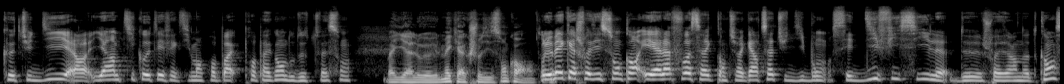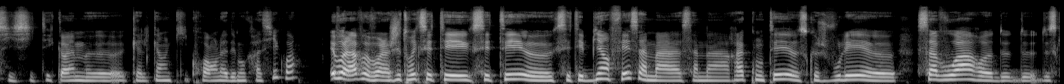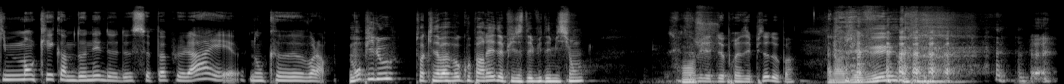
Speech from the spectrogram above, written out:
que tu te dis. Alors il y a un petit côté effectivement propa- propagande où de toute façon Bah, il y a le, le mec qui a choisi son camp. en tout le cas. mec a choisi son camp et à la fois c'est vrai que quand tu regardes ça tu te dis bon c'est difficile de choisir un autre camp si si t'es quand même euh, quelqu'un qui croit en la démocratie quoi. Et voilà, bah, voilà, j'ai trouvé que c'était que c'était euh, que c'était bien fait. Ça m'a ça m'a raconté euh, ce que je voulais euh, savoir de, de, de ce qui me manquait comme données de, de ce peuple-là. Et donc euh, voilà. Mon Pilou, toi qui n'as pas beaucoup parlé depuis ce début d'émission. T'as vu les deux premiers épisodes ou pas? Alors j'ai vu.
